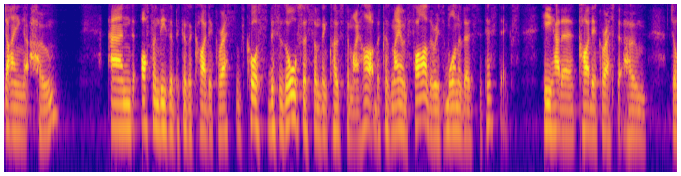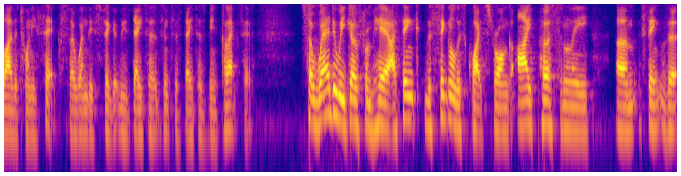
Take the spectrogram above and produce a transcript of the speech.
dying at home. And often these are because of cardiac arrest. Of course, this is also something close to my heart because my own father is one of those statistics. He had a cardiac arrest at home July the 26th, so when these, figure, these data, since this data has been collected. So where do we go from here? I think the signal is quite strong. I personally um, think that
